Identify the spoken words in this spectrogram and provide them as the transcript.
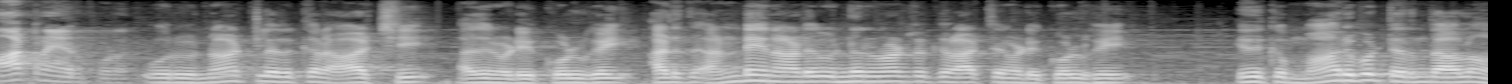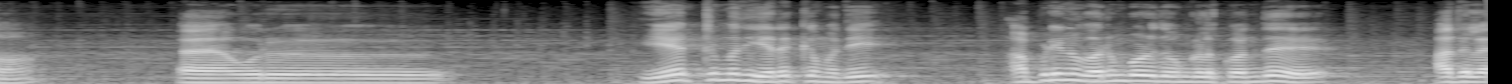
மாற்றம் ஏற்படும்? ஒரு நாட்டில் இருக்கிற ஆட்சி அதனுடைய கொள்கை அடுத்து அண்டை நாடு இன்னொரு நாட்டில் இருக்கிற ஆட்சி அதனுடைய கொள்கை இதுக்கு மாறுபட்டு இருந்தாலும் ஒரு ஏற்றுமதி இறக்குமதி அப்படின்னு வரும்பொழுது உங்களுக்கு வந்து அதில்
